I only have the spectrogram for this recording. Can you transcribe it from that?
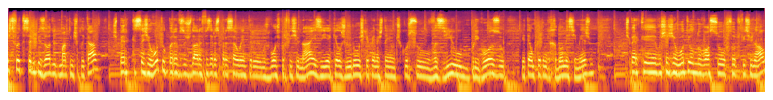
Este foi o terceiro episódio de Marketing Explicado. Espero que seja útil para vos ajudar a fazer a separação entre os bons profissionais e aqueles gurus que apenas têm um discurso vazio, perigoso e até um bocadinho redondo em si mesmo. espero que vos seja útil no vosso futuro profissional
